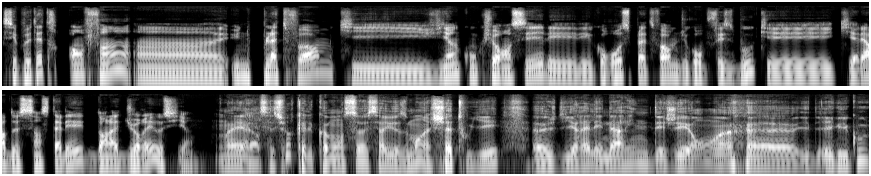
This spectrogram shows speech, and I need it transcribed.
c'est peut-être enfin une plateforme qui vient concurrencer les, grosses plateformes du groupe Facebook et qui a l'air de s'installer dans la durée aussi. Hein. Ouais, alors c'est sûr qu'elle commence euh, sérieusement à chatouiller, euh, je dirais, les narines des géants. Hein, euh, et, du coup,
